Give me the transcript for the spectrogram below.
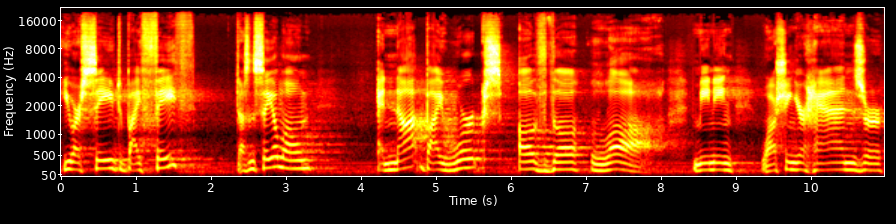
You are saved by faith, doesn't say alone, and not by works of the law, meaning washing your hands or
